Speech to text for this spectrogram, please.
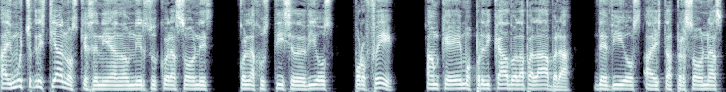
hay muchos cristianos que se niegan a unir sus corazones con la justicia de Dios por fe, aunque hemos predicado la palabra de Dios a estas personas,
